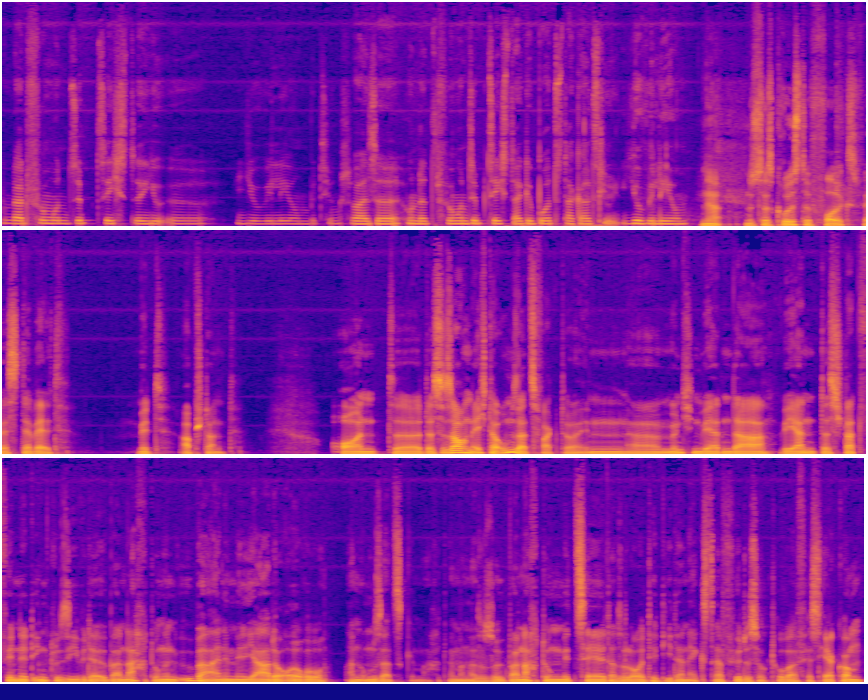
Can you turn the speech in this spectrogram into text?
175. Äh, Jubiläum beziehungsweise 175. Geburtstag als Jubiläum. Ja, das ist das größte Volksfest der Welt mit Abstand. Und äh, das ist auch ein echter Umsatzfaktor. In äh, München werden da, während das stattfindet, inklusive der Übernachtungen, über eine Milliarde Euro an Umsatz gemacht. Wenn man also so Übernachtungen mitzählt, also Leute, die dann extra für das Oktoberfest herkommen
